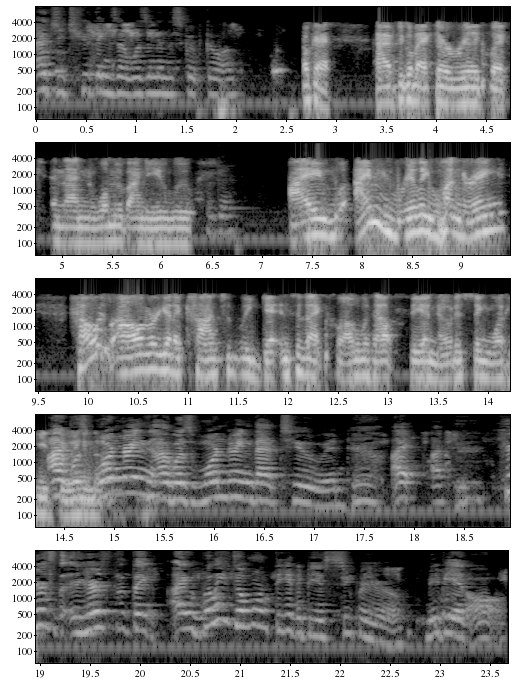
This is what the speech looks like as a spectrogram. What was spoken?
actually two things that wasn't in the script. Go on. Okay, I have to go back there really quick, and then we'll move on to you, Lou. Okay. I I'm really wondering how is Oliver gonna constantly get into that club without Thea noticing what he's I doing? I was the- wondering. I was wondering that too, and I, I here's the here's the thing. I really don't want Thea to be a superhero, maybe at all,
